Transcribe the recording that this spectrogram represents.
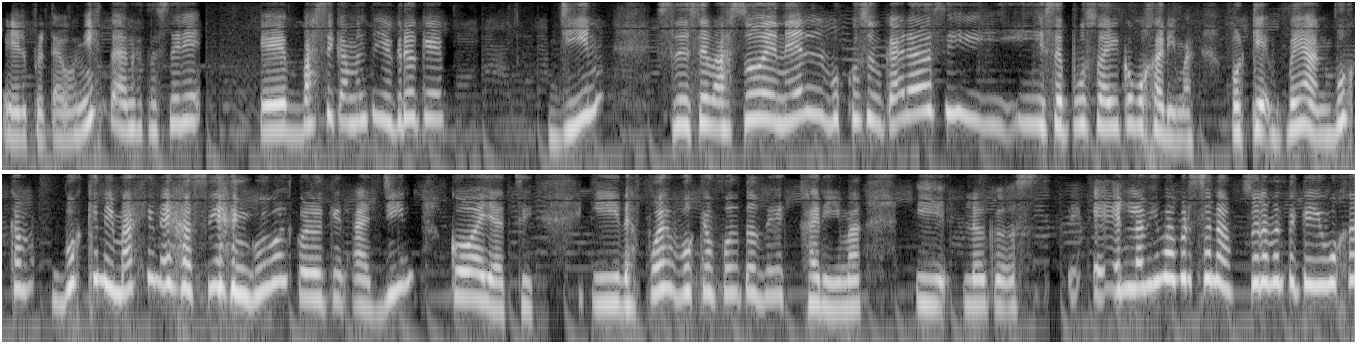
el protagonista de nuestra serie, eh, básicamente yo creo que Jin se, se, basó en él, buscó su cara así y, se puso ahí como Harima. Porque vean, buscan, busquen imágenes así en Google, coloquen a Jin Kobayashi y después busquen fotos de Harima y locos, e, e, es la misma persona, solamente que dibuja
